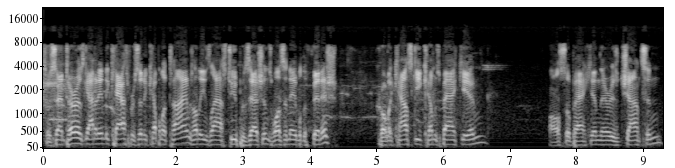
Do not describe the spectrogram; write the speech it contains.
So Centura's got it into Casperson a couple of times on these last two possessions. Wasn't able to finish. Krolikowski comes back in. Also back in there is Johnson.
